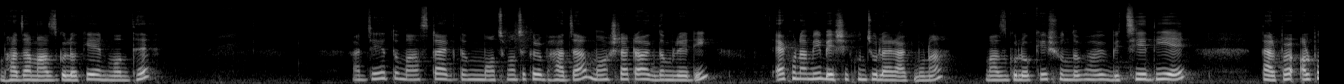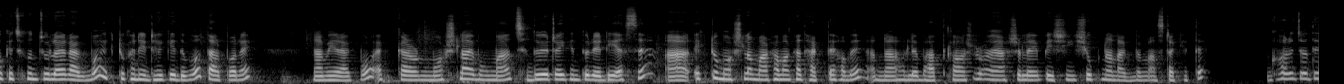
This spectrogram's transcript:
ভাজা মাছগুলোকে এর মধ্যে। আর যেহেতু মাছটা একদম মচমচে করে ভাজা মশলাটাও একদম রেডি এখন আমি বেশিক্ষণ চুলায় রাখব না। মাছগুলোকে সুন্দরভাবে বিছিয়ে দিয়ে তারপর অল্প কিছুক্ষণ চুলায় রাখব, একটুখানি ঢেকে দেবো, তারপরে নামিয়ে রাখব। এক কারণ মশলা এবং মাছ দুয়োটাই কিন্তু রেডি আছে। আর একটু মশলা মাখা মাখা থাকতে হবে, আর না হলে ভাত খাওয়া আসলে বেশি শুকনো লাগবে মাছটা খেতে। ঘরে যদি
